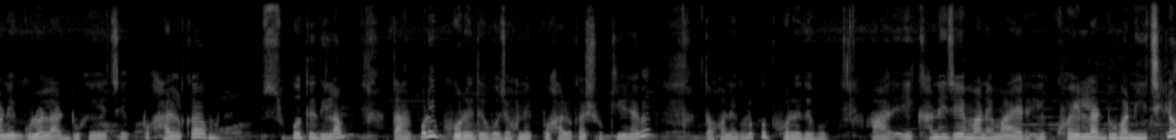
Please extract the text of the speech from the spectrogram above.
অনেকগুলো লাড্ডু হয়েছে, একটু হালকা শুকোতে দিলাম, তারপরে ভরে দেব। যখন একটু হালকা শুকিয়ে যাবে, তখন এগুলোকে ভরে দেব। আর এখানে যে মানে মায়ের খয়ের লাড্ডু বানিয়েছিল,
